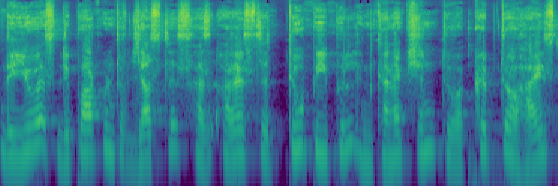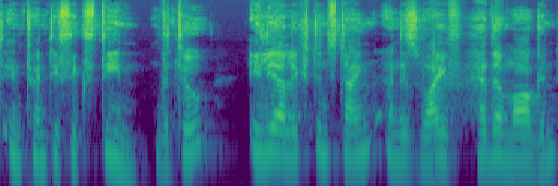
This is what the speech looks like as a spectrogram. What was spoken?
The US Department of Justice has arrested two people in connection to a crypto heist in 2016. The two, Ilya Lichtenstein and his wife Heather Morgan,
